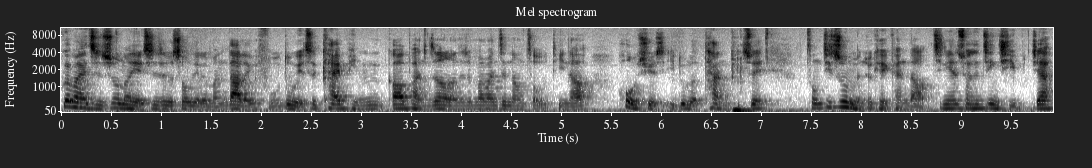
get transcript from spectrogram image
柜买指数呢也是这个收跌了蛮大的一个幅度，也是开平高盘之后呢就是慢慢震荡走低，然后。后续也是一路的探底，所以从技术面就可以看到，今天算是近期比较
